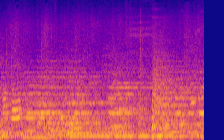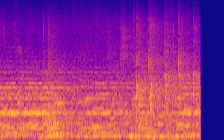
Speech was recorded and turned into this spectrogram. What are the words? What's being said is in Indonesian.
Shaka.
